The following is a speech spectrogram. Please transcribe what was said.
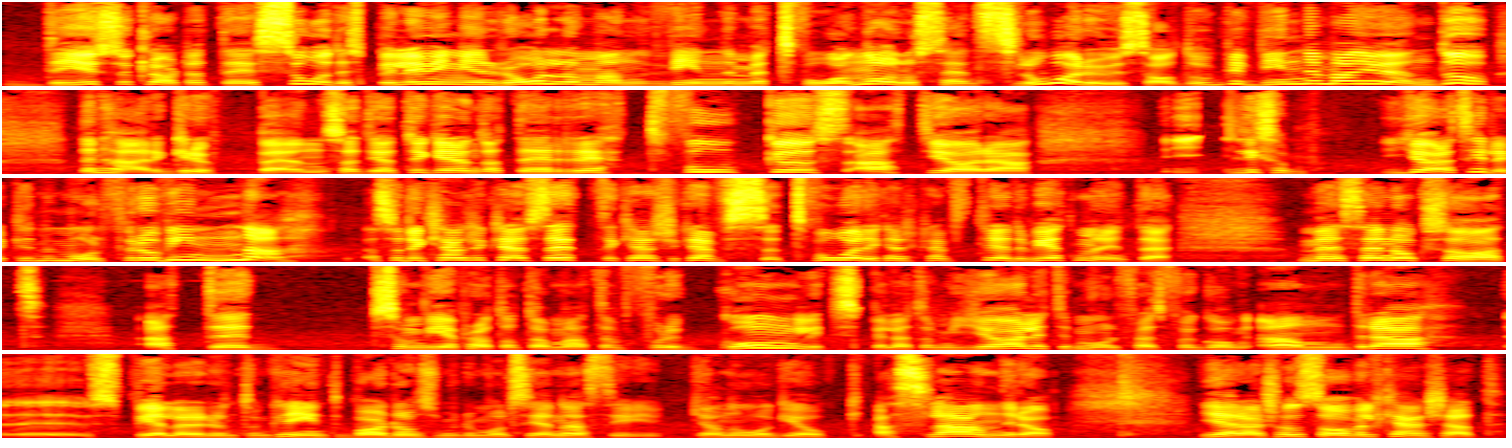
det är ju såklart att det är så. Det spelar ju ingen roll om man vinner med 2-0 och sen slår USA. Då vinner man ju ändå den här gruppen. Så att jag tycker ändå att det är rätt fokus att göra, liksom, göra tillräckligt med mål för att vinna. Alltså det kanske krävs ett, det kanske krävs två, det kanske krävs tre, det vet man inte. Men sen också att, att eh, som vi har pratat om, att de får igång lite spel, att de gör lite mål för att få igång andra eh, spelare runt omkring, inte bara de som gjorde mål senast, Janogy och Asllani då. Gerhardsson sa väl kanske att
